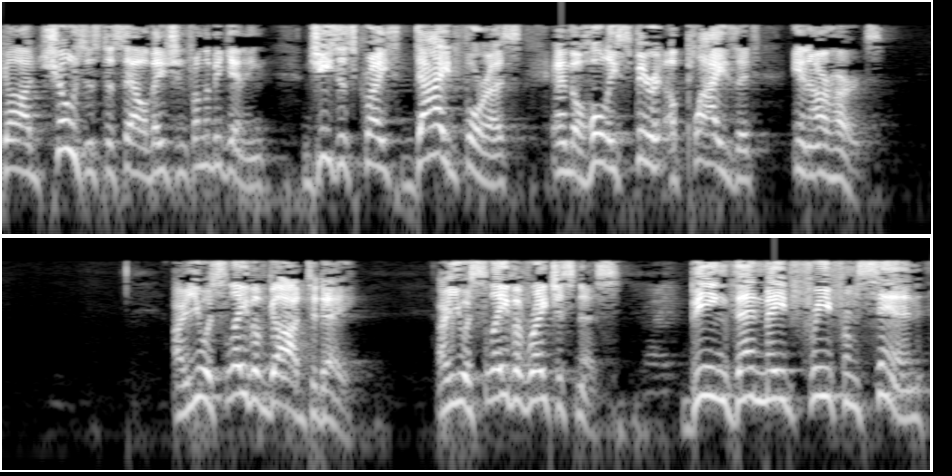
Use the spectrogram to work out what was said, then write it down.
God chose us to salvation from the beginning. Jesus Christ died for us and the Holy Spirit applies it in our hearts. Are you a slave of God today? Are you a slave of righteousness? Being then made free from sin,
